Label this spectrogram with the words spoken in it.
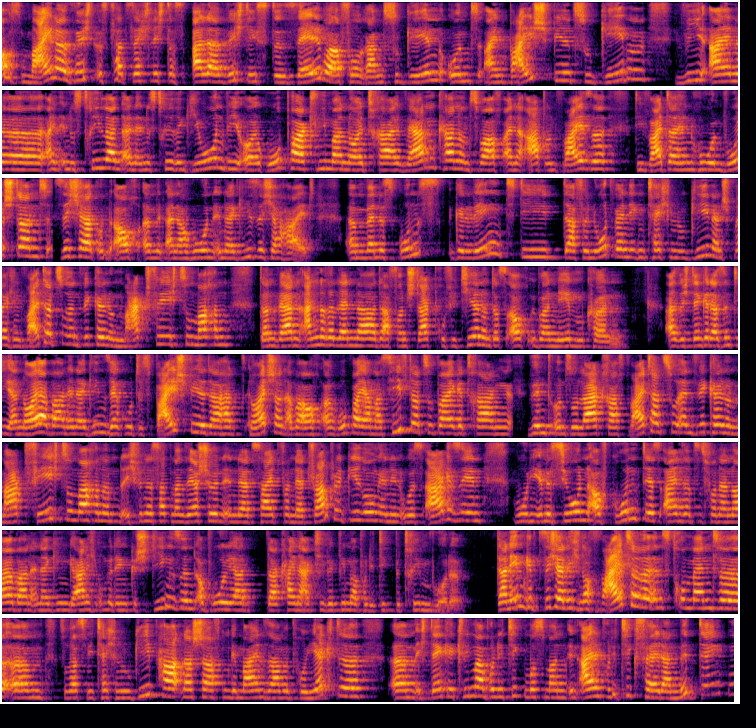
Aus meiner Sicht ist tatsächlich das Allerwichtigste, selber voranzugehen und ein Beispiel zu geben, wie eine, ein Industrieland, eine Industrieregion wie Europa klimaneutral werden kann, und zwar auf eine Art und Weise, die weiterhin hohen Wohlstand sichert und auch äh, mit einer hohen Energiesicherheit. Ähm, wenn es uns gelingt, die dafür notwendigen Technologien entsprechend weiterzuentwickeln und marktfähig zu machen, dann werden andere Länder davon stark profitieren und das auch übernehmen können. Also ich denke, da sind die erneuerbaren Energien ein sehr gutes Beispiel. Da hat Deutschland, aber auch Europa ja massiv dazu beigetragen, Wind- und Solarkraft weiterzuentwickeln und marktfähig zu machen. Und ich finde, das hat man sehr schön in der Zeit von der Trump-Regierung in den USA gesehen, wo die Emissionen aufgrund des Einsatzes von erneuerbaren Energien gar nicht unbedingt gestiegen sind, obwohl ja da keine aktive Klimapolitik betrieben wurde. Daneben gibt es sicherlich noch weitere Instrumente, ähm, sowas wie Technologiepartnerschaften, gemeinsame Projekte. Ähm, ich denke, Klimapolitik muss man in allen Politikfeldern mitdenken.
